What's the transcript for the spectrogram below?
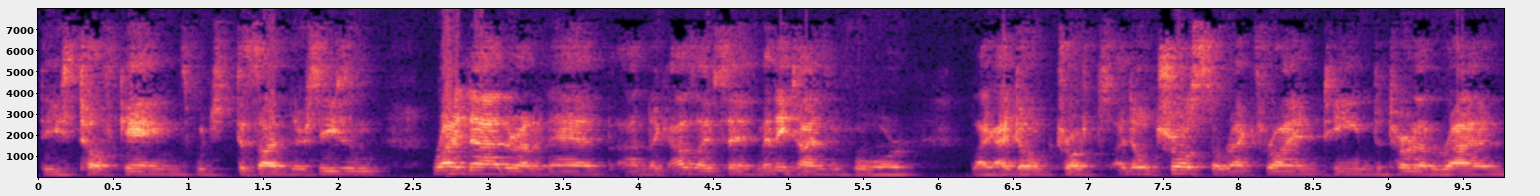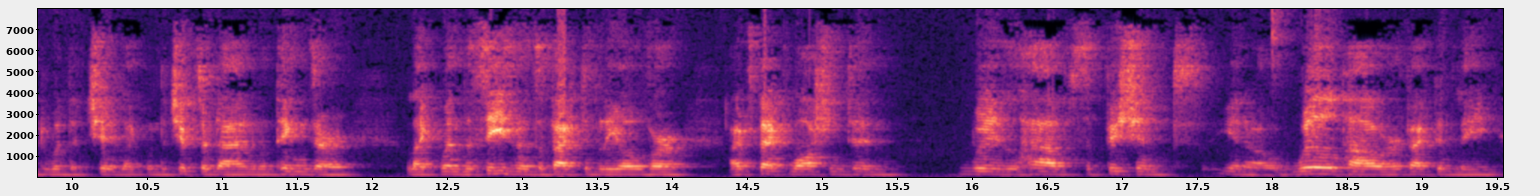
these tough games, which decide their season right now they're at an ebb, and like as I've said many times before, like I don't trust I don't trust a Rex Ryan team to turn it around when the chip like when the chips are down, when things are like when the season is effectively over. I expect Washington will have sufficient you know willpower effectively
